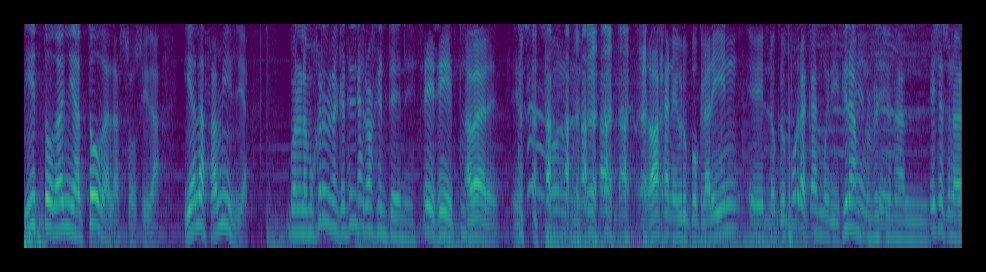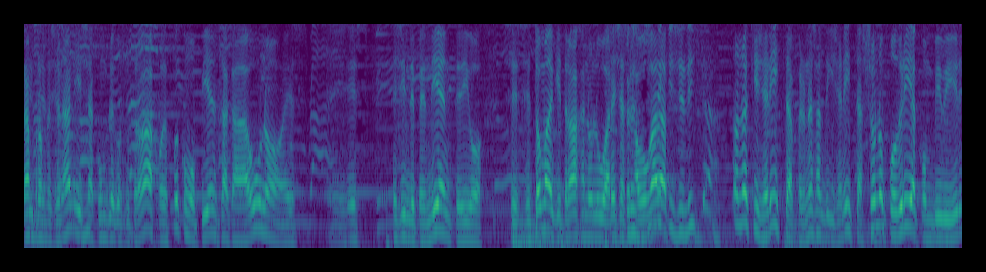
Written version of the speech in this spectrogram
Y esto daña a toda la sociedad y a la familia. Bueno, la mujer de Blancatelli trabaja en TN. Sí, sí, a ver, es- son- trabaja en el grupo Clarín. eh, lo que ocurre acá es muy diferente. Gran profesional. Ella es una gran Sí. profesional y ella cumple con su trabajo. Después, como piensa cada uno, es, es, es independiente. Digo, se, se toma de que trabaja en un lugar. Ella es ¿Pero se abogada. siente kirchnerista? No, no es kirchnerista, pero no es antikirchnerista. Yo no podría convivir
